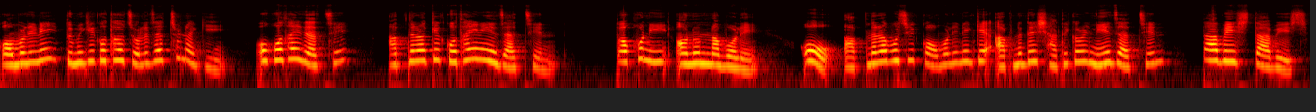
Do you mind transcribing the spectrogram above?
কমলিনী, তুমি কি কোথাও চলে যাচ্ছ নাকি? ও কোথায় যাচ্ছে? আপনারা কে কোথায় নিয়ে যাচ্ছেন? তখনই অনন্যা বলে, ও, আপনারা বুঝি কমলিনীকে আপনাদের সাথে করে নিয়ে যাচ্ছেন? তা বেশ তা বেশ।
